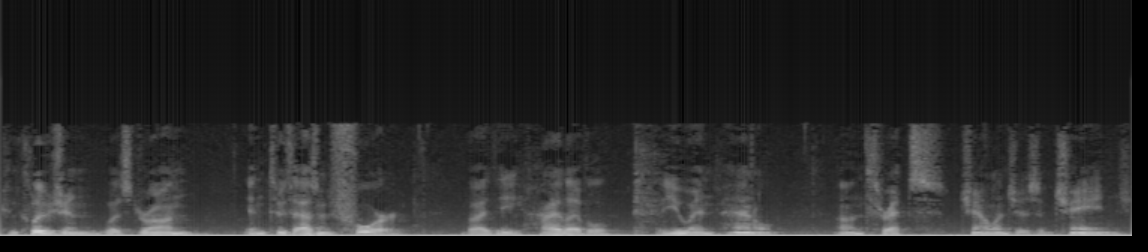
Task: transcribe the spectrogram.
conclusion was drawn in 2004 by the high-level UN panel on threats, challenges, and change,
